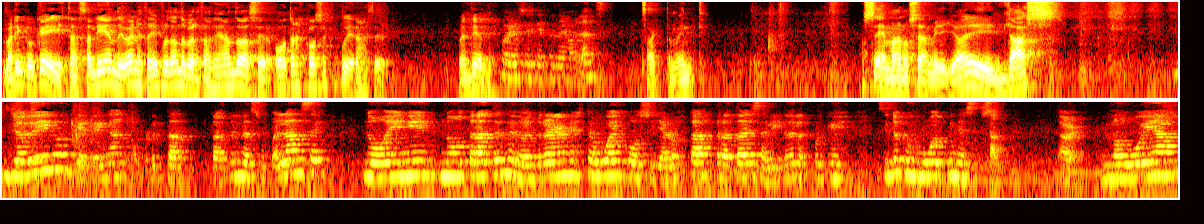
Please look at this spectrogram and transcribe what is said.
marico, ok, estás saliendo y bueno, estás disfrutando, pero estás dejando de hacer otras cosas que pudieras hacer. ¿Me entiendes? Por eso hay que tener balance. Exactamente. No sé, mano, o sea, mire, yo el das... Yo digo que tengan, tra- traten de hacer un balance, no, en no traten de no entrar en este hueco, si ya lo estás, trata de salir de la, porque siento que es un hueco innecesario. A ver, no voy a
